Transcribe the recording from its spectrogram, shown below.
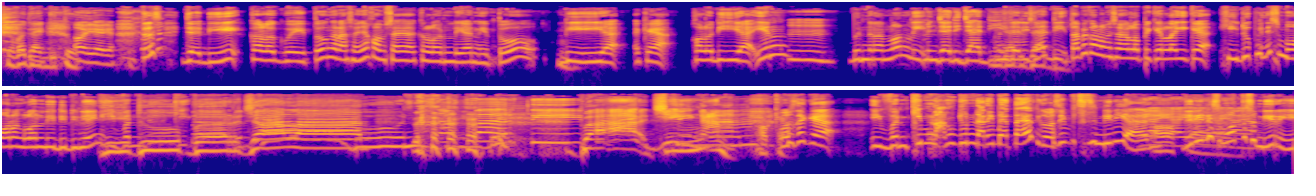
Coba jangan gitu. Oh iya iya. Terus jadi kalau gue itu ngerasanya kalau misalnya kelonelian itu Hmm. dia kayak kalau diiyain Hmm, beneran lonely. menjadi-jadi. menjadi Menjadi-jadi. jadi. Tapi kalau misalnya lo pikir lagi kayak hidup ini semua orang lonely di dunia ini even Hidup ki- berjalan Bun. Seperti bajingan. Oke. Maksudnya kayak even Kim Namjoon dari BTS juga masih sendirian. Iya, iya, Jadi ini iya, semua iya. tuh sendiri.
